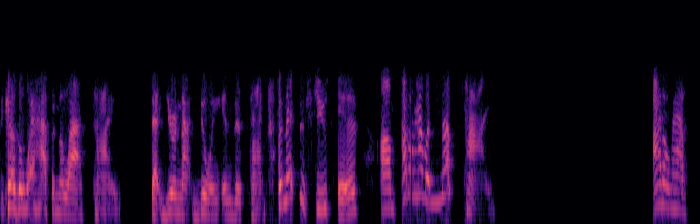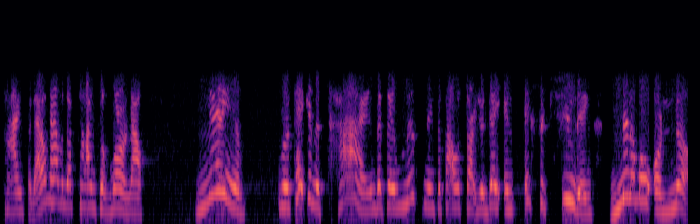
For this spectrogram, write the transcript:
because of what happened the last time that you're not doing in this time. The next excuse is um, I don't have enough time. I don't have time for that. I don't have enough time to learn. Now, many of we're taking the time that they're listening to Power Start Your Day and executing minimal or no.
